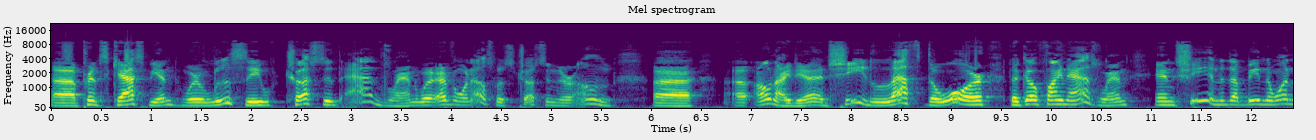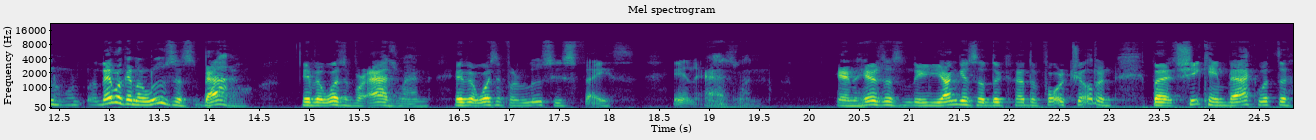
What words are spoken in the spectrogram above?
Uh, Prince Caspian, where Lucy trusted Aslan, where everyone else was trusting their own uh, uh, own idea, and she left the war to go find Aslan, and she ended up being the one. They were going to lose this battle if it wasn't for Aslan, if it wasn't for Lucy's faith in Aslan. And here's this, the youngest of the of the four children, but she came back with the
